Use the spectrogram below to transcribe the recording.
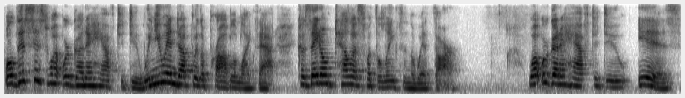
Well, this is what we're going to have to do when you end up with a problem like that, because they don't tell us what the length and the width are. What we're going to have to do is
